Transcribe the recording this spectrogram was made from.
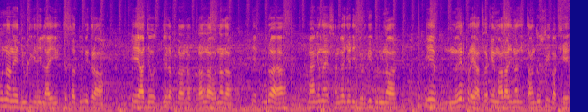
ਉਹਨਾਂ ਨੇ ਡਿਊਟੀ ਜਿਹੜੀ ਲਾਈ ਦੱਸਾ ਤੂੰ ਵੀ ਕਰਾ ਤੇ ਅੱਜ ਉਸ ਜਿਹੜਾ ਉਪਰਾ- ਉਪਰਾਲਾ ਉਹਨਾਂ ਦਾ, ਇਹ ਪੂਰਾ ਆ। ਮੈਂ ਕਹਿੰਦਾ ਇਹ ਸੰਗਤ ਜਿਹੜੀ ਜੁੜ ਗਈ ਗੁਰੂ ਨਾਲ, ਇਹ ਮਿਹਰ ਭਰੇ ਹੱਥ ਰੱਖੇ ਮਹਾਰਾਜ, ਇਹਨਾਂ ਦੀ ਤੰਦਰੁਸਤੀ ਬਖਸ਼ੇ।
